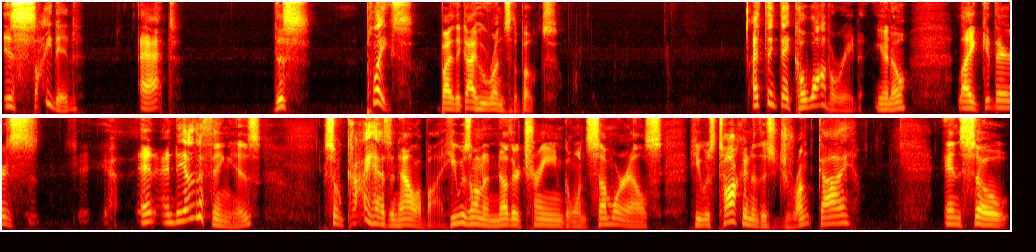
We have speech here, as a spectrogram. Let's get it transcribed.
is cited at this place by the guy who runs the boats. I think they corroborate it, you know? Like there's and and the other thing is, so Guy has an alibi. He was on another train going somewhere else. He was talking to this drunk guy. And so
